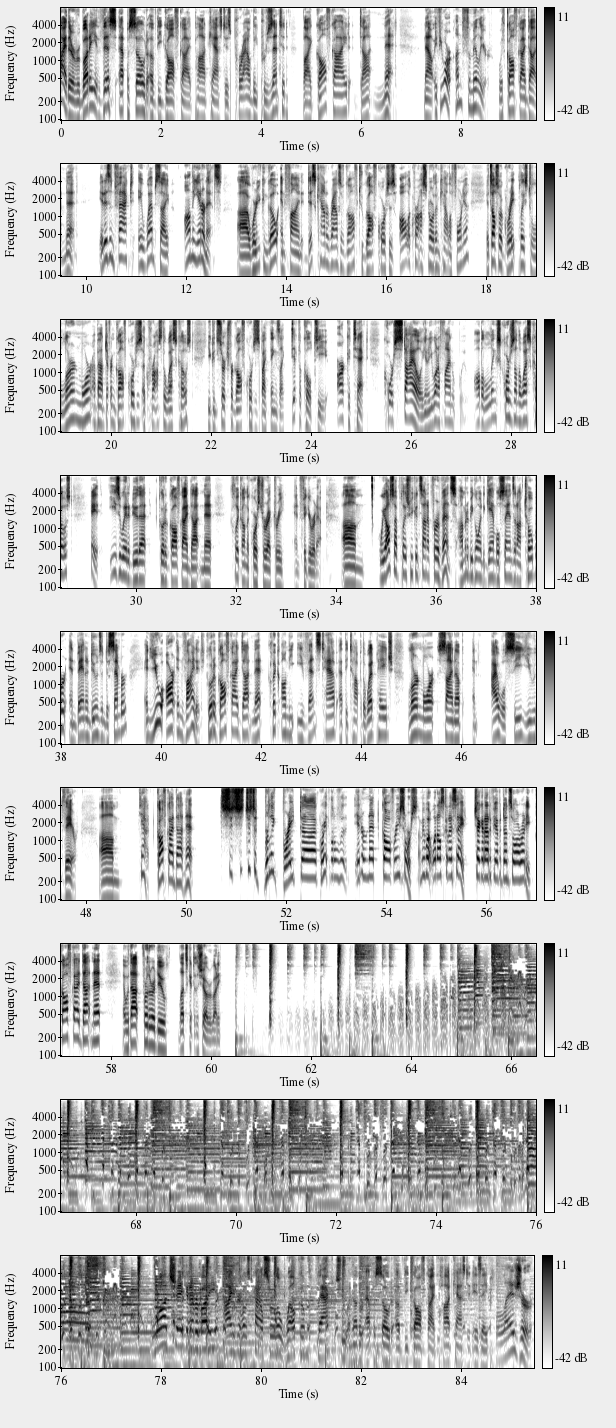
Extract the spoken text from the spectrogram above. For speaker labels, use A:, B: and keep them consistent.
A: Hi there, everybody. This episode of the Golf Guide podcast is proudly presented by GolfGuide.net. Now, if you are unfamiliar with GolfGuide.net, it is in fact a website on the internets uh, where you can go and find discounted rounds of golf to golf courses all across Northern California. It's also a great place to learn more about different golf courses across the West Coast. You can search for golf courses by things like difficulty, architect, course style. You know, you want to find all the links courses on the West Coast. Hey, easy way to do that. Go to golfguide.net, click on the course directory, and figure it out. Um, we also have a place where you can sign up for events. I'm going to be going to Gamble Sands in October and Bandon Dunes in December, and you are invited. Go to golfguide.net, click on the events tab at the top of the webpage, learn more, sign up, and I will see you there. Um, yeah, golfguide.net. Just, just a really great, uh, great little internet golf resource. I mean, what, what else can I say? Check it out if you haven't done so already. Golfguide.net. And without further ado, let's get to the show, everybody. What's shaking, everybody? I am your host, Kyle Serlo. Welcome back to another episode of the Golf Guide Podcast. It is a pleasure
